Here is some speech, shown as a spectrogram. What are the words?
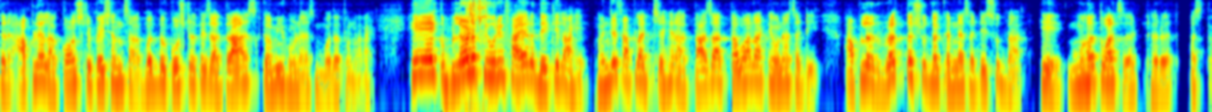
तर आपल्याला कॉन्स्टिपेशनचा बद्धकोष्ठतेचा त्रास कमी होण्यास मदत होणार आहे. हे एक ब्लड प्युरिफायर देखील आहे. म्हणजेच आपला चेहरा ताजा तवाना ठेवण्यासाठी आपलं रक्त शुद्ध करण्यासाठी सुद्धा हे महत्वाचं ठरत असतं.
